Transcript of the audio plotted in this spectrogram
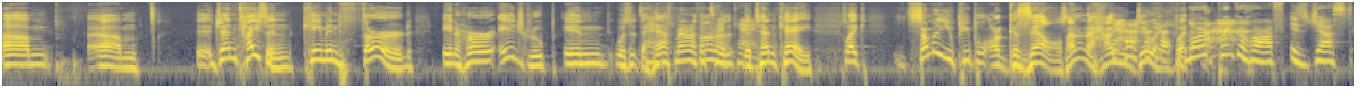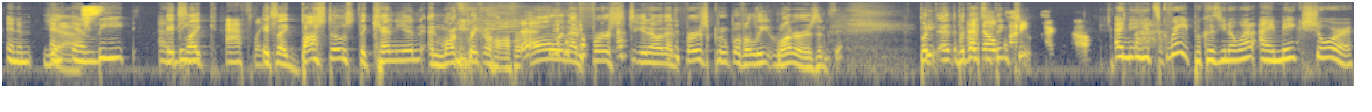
Um, um, uh, Jen Tyson came in third in her age group in was it the 10 half marathon the or the, 10K. the 10k? Like some of you people are gazelles. I don't know how you do it, but Mark Brinkerhoff is just an, an Yeah. elite, elite it's like athlete. It's like Bastos, the Kenyan, and Mark Brinkerhoff are all in that first, you know, that first group of elite runners. And but uh, but that's the thing too. and it's great because you know what? I make sure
